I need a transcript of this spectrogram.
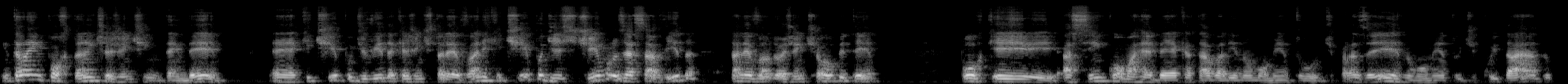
Então é importante a gente entender é, que tipo de vida que a gente está levando e que tipo de estímulos essa vida está levando a gente a obter. Porque assim como a Rebeca estava ali no momento de prazer, no momento de cuidado,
